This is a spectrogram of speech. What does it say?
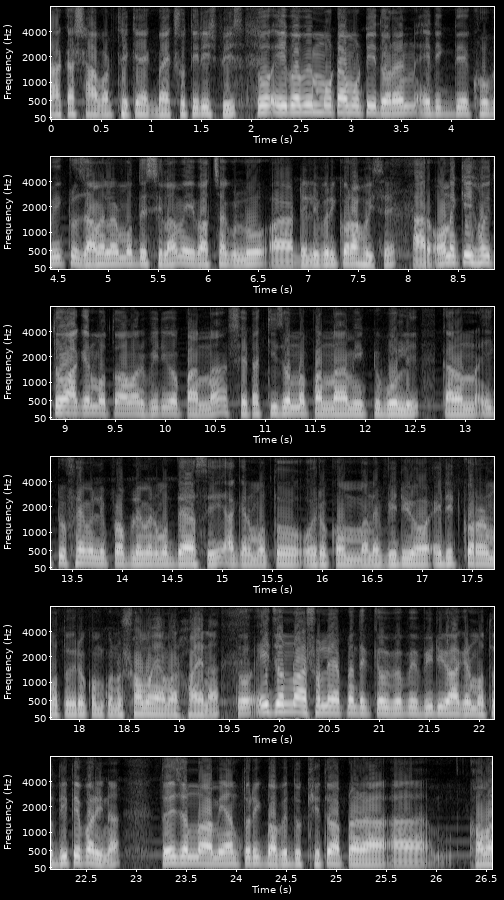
ঢাকা সাভার থেকে এক বাই একশো তিরিশ পিস তো এইভাবে মোটামুটি ধরেন এদিক দিয়ে খুবই একটু ঝামেলার মধ্যে ছিলাম, এই বাচ্চাগুলো ডেলিভারি করা হয়েছে। আর অনেকেই হয়তো আগের মতো আমার ভিডিও পান না, সেটা কি জন্য পান না আমি একটু বলি। কারণ একটু ফ্যামিলি প্রবলেমের মধ্যে আছি, আগের মতো ওইরকম মানে ভিডিও এডিট করার মতো ওইরকম কোনো সময় আমার হয় না। তো এই জন্য আসলে আপনাদেরকে ওইভাবে ভিডিও আগের মতো দিতে পারি না। তো এই জন্য আমি আন্তরিকভাবে দুঃখিত। আপনারা ক্ষমা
